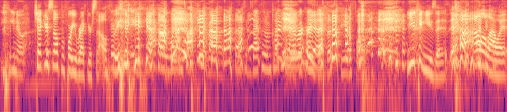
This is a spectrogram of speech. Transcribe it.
you know Check yourself before you wreck yourself. that's exactly what I'm talking about. That's exactly what I'm talking about. never heard that that's beautiful you can use it. I'll allow it.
